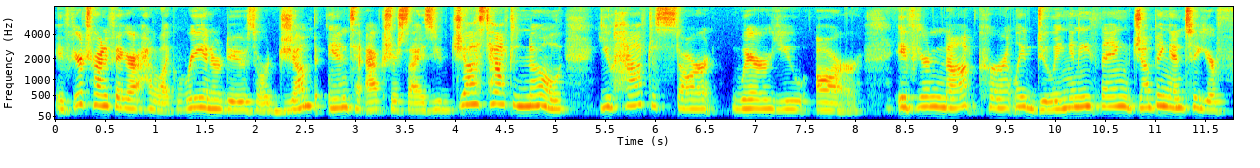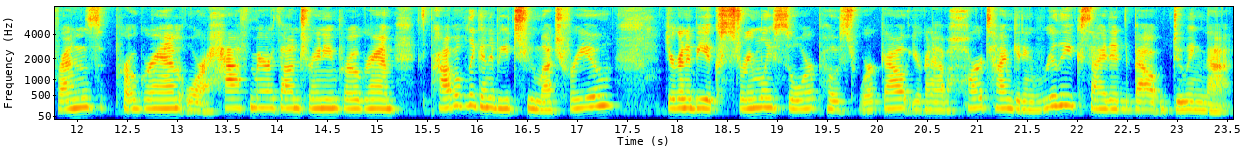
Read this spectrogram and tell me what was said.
If you're trying to figure out how to like reintroduce or jump into exercise, you just have to know you have to start where you are. If you're not currently doing anything, jumping into your friend's program or a half marathon training program, it's probably going to be too much for you. You're going to be extremely sore post workout. You're going to have a hard time getting really excited about doing that.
